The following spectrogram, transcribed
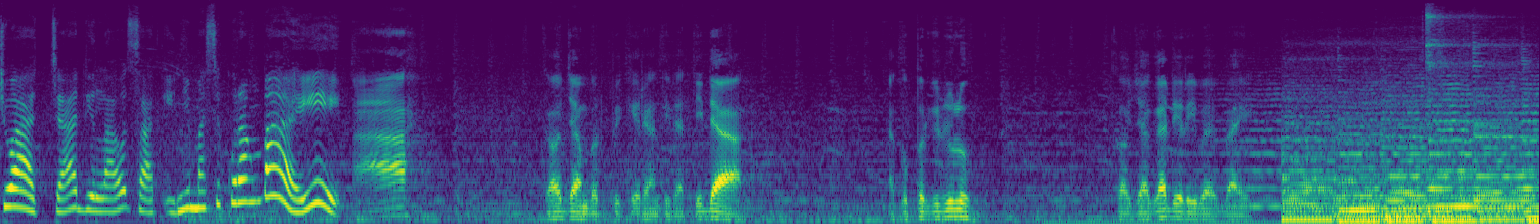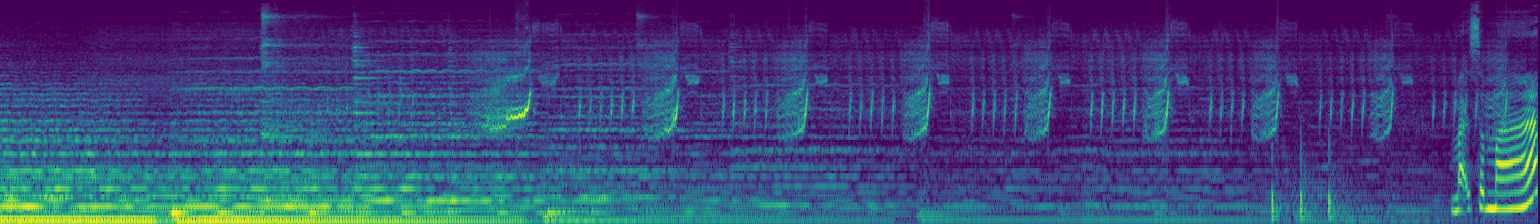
cuaca di laut saat ini masih kurang baik. Ah, kau jangan berpikir yang tidak-tidak. Aku pergi dulu. Kau jaga diri baik-baik. Mak Semah?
